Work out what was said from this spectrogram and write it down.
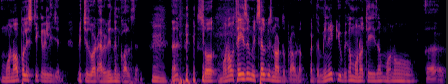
monopolistic religion, which is what Arvindan calls them. Hmm. Huh? so, monotheism itself is not the problem. But the minute you become monotheism, mono. Uh,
